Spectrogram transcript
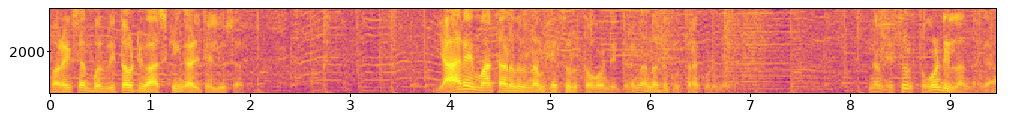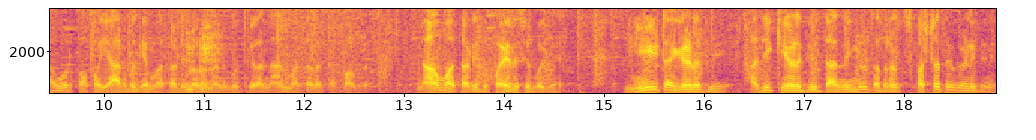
for example without you asking I'll tell you sir ಯಾರೇ ಮಾತಾಡಿದ್ರು ನಮ್ಮ ಹೆಸರು ತೊಗೊಂಡಿದ್ರೆ ನಾನು ಅದಕ್ಕೆ ಉತ್ತರ ಕೊಡಬೇಕು ನಮ್ಮ ಹೆಸರು ತೊಗೊಂಡಿಲ್ಲ ಅಂದಾಗ ಅವ್ರ ಪಾಪ ಯಾರ ಬಗ್ಗೆ ಮಾತಾಡಿದಾರೋ ನನಗೆ ಗೊತ್ತಿಲ್ಲ, ನಾನು ಮಾತಾಡೋದು ತಪ್ಪಾಗುತ್ತೆ ನಾವು ಮಾತಾಡಿದ್ದು ಪೈರಸಿ ಬಗ್ಗೆ ನೀಟಾಗಿ ಹೇಳಿದ್ವಿ, ಅದಕ್ಕೆ ಹೇಳಿದ್ವಿ ಅಂತ ನಾನು ಇನ್ನೊಂದು ಅದರ ಸ್ಪಷ್ಟತೆಗೂ ಹೇಳಿದ್ದೀನಿ.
